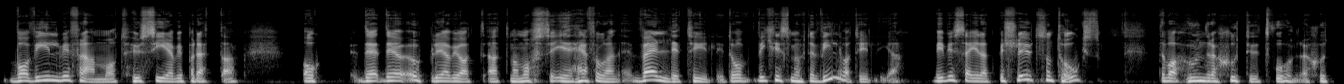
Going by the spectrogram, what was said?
Vad vill vi framåt? Hur ser vi på detta? Och det, det upplever jag att, att man måste i den här frågan väldigt tydligt och vi kristdemokrater vill vara tydliga. Vi vill säga att beslut som togs, det var 170 till 270.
